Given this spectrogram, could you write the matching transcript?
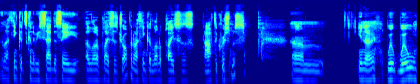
And I think it's going to be sad to see a lot of places drop. And I think a lot of places after Christmas, um, you know, will, will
